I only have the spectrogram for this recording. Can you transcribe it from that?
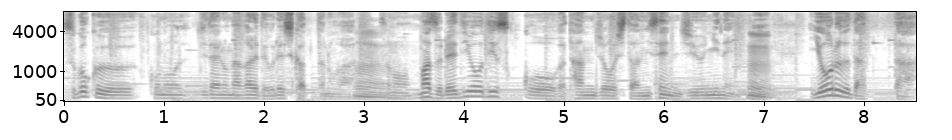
すごくこの時代の流れで嬉しかったのは、うん。そのまず RADIO DISCO が誕生した2012年に、うん。夜だった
